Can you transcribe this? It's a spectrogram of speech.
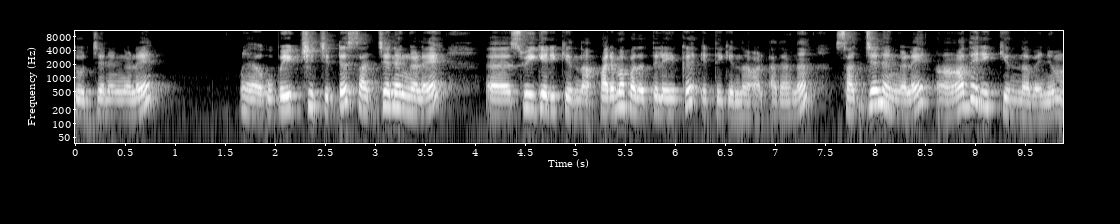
ദുർജനങ്ങളെ ഉപേക്ഷിച്ചിട്ട് സജ്ജനങ്ങളെ സ്വീകരിക്കുന്ന പരമപദത്തിലേക്ക് എത്തിക്കുന്ന ആൾ. അതാണ് സജ്ജനങ്ങളെ ആദരിക്കുന്നവനും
